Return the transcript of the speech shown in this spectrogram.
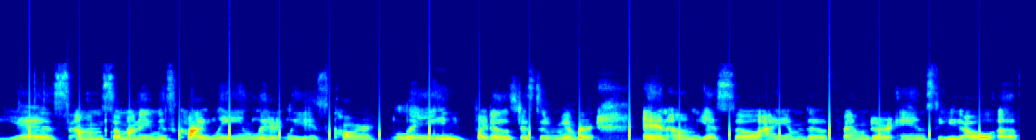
Yes. Um, so my name is Carlene. Literally it's Carlene for those just to remember. And um, yes, so I am the founder and CEO of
